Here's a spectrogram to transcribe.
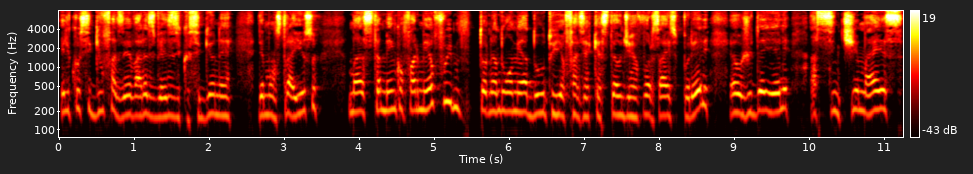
ele conseguiu fazer várias vezes e conseguiu, né, demonstrar isso, mas também conforme eu fui tornando um homem adulto e eu fazia questão de reforçar isso por ele, eu ajudei ele a se sentir mais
